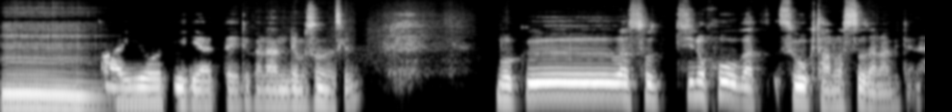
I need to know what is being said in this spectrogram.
うん。IoT であったりとか何でもそうなんですけど。僕はそっちの方がすごく楽しそうだなみたいな。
